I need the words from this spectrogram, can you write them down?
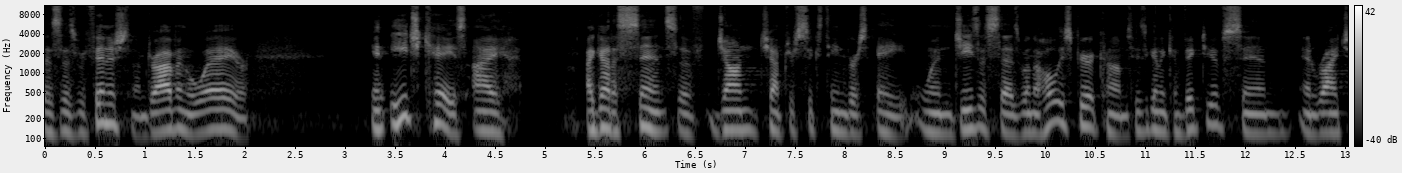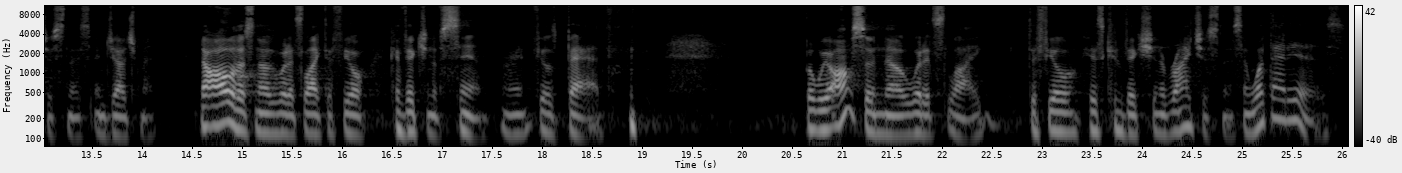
is as we finished and I'm driving away, or in each case, I, I got a sense of John chapter 16, verse 8, when Jesus says, When the Holy Spirit comes, he's going to convict you of sin and righteousness and judgment. Now, all of us know what it's like to feel conviction of sin, right? It feels bad. but we also know what it's like to feel his conviction of righteousness. And what that is,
